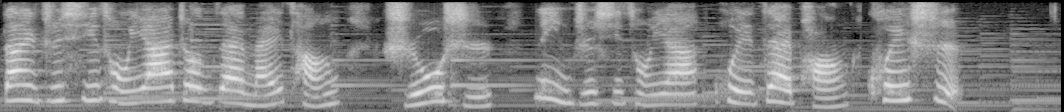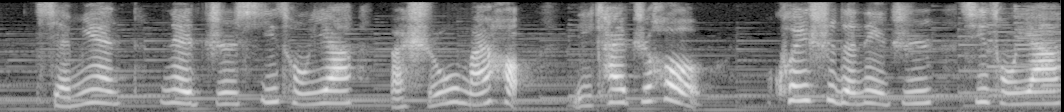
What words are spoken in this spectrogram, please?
当一只吸虫鸭正在埋藏食物时，另一只吸虫鸭会在旁窥视。前面那只吸虫鸭把食物埋好，离开之后。窥视的那只吸虫鸭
